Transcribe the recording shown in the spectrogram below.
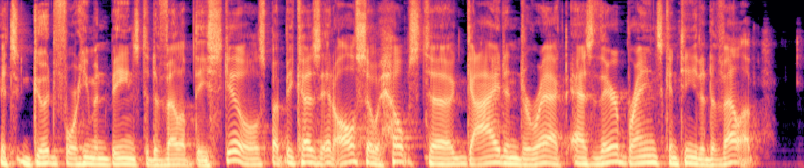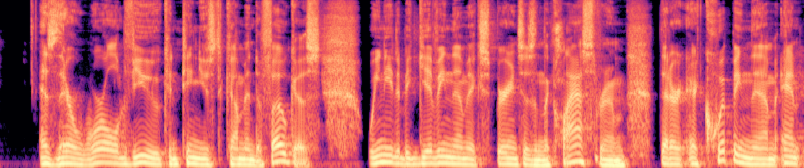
it's good for human beings to develop these skills, but because it also helps to guide and direct as their brains continue to develop as their worldview continues to come into focus, we need to be giving them experiences in the classroom that are equipping them and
